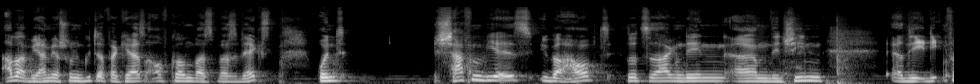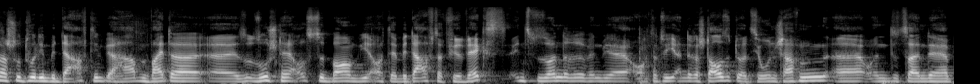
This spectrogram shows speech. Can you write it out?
Aber wir haben ja schon ein Güterverkehrsaufkommen, was, was wächst. Und schaffen wir es überhaupt sozusagen den, ähm, den Schienen also die, die Infrastruktur, den Bedarf, den wir haben, weiter äh, so, so schnell auszubauen, wie auch der Bedarf dafür wächst. Insbesondere, wenn wir auch natürlich andere Stausituationen schaffen äh, und sozusagen der,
